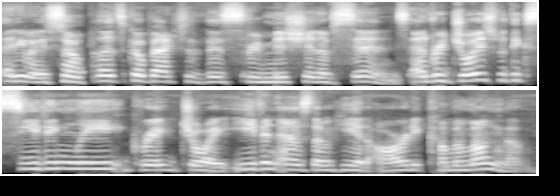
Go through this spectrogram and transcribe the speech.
Anyway, so let's go back to this remission of sins and rejoice with exceedingly great joy, even as though he had already come among them.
